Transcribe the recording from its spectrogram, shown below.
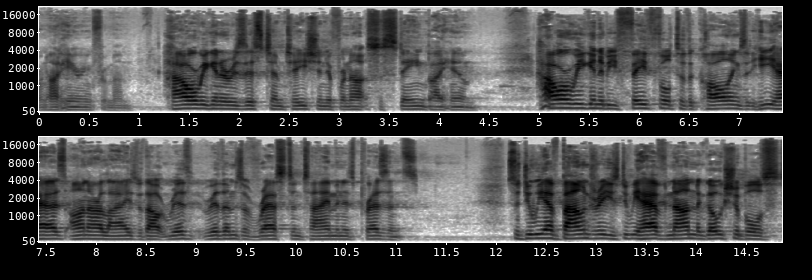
We're not hearing from Him? How are we going to resist temptation if we're not sustained by Him? How are we going to be faithful to the callings that He has on our lives without rhythms of rest and time in His presence? So, do we have boundaries? Do we have non negotiables?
